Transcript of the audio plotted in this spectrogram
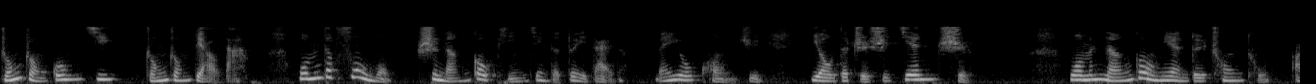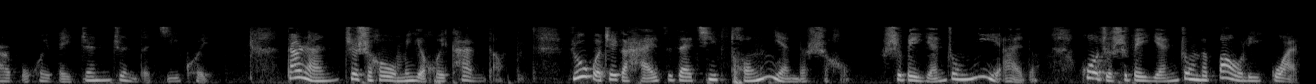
种种攻击、种种表达，我们的父母。是能够平静的对待的，没有恐惧，有的只是坚持。我们能够面对冲突，而不会被真正的击溃。当然，这时候我们也会看到，如果这个孩子在青童年的时候是被严重溺爱的，或者是被严重的暴力管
